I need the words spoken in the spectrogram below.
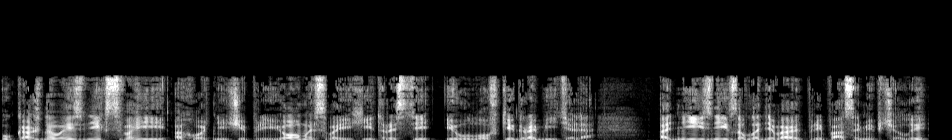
У каждого из них свои охотничьи приемы, свои хитрости и уловки грабителя. Одни из них завладевают припасами пчелы,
